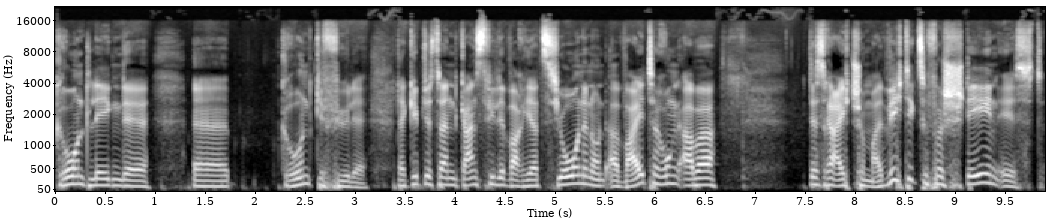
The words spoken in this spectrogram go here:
grundlegende äh, Grundgefühle. Da gibt es dann ganz viele Variationen und Erweiterungen, aber das reicht schon mal. Wichtig zu verstehen ist,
